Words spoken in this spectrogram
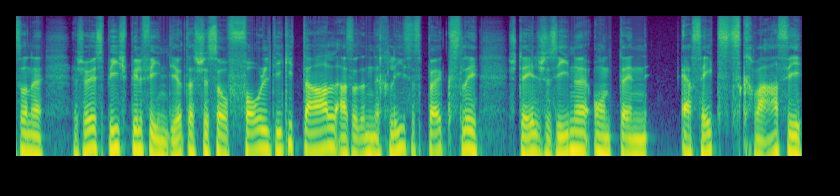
so eine, ein schönes Beispiel, finde ich. Das ist so voll digital, also ein kleines Böckchen, stellst es rein und dann ersetzt es quasi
